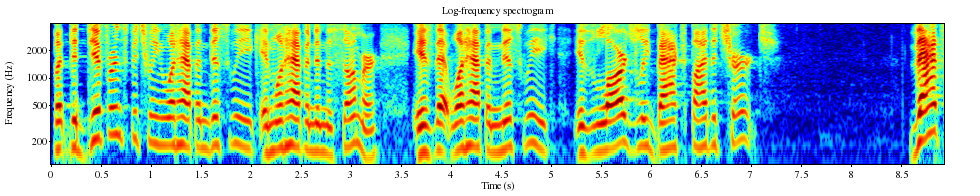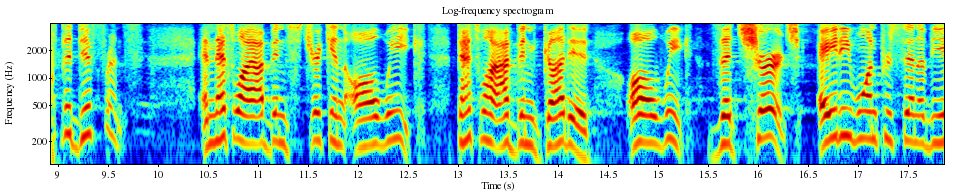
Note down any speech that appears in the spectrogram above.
But the difference between what happened this week and what happened in the summer is that what happened this week is largely backed by the church. That's the difference. And that's why I've been stricken all week. That's why I've been gutted all week. The church, 81% of the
